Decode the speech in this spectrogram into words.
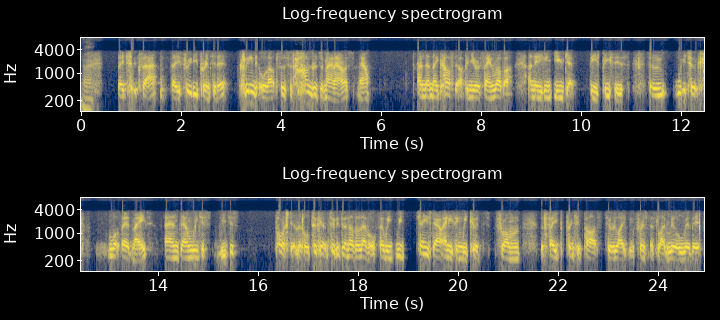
Right. They took that, they 3D printed it, cleaned it all up. So this is hundreds of man hours now, and then they cast it up in urethane rubber, and then you can you get these pieces. So we took what they had made, and then we just we just polished it a little, took it took it to another level. So we we changed out anything we could from the fake printed parts to like, for instance, like real rivets,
